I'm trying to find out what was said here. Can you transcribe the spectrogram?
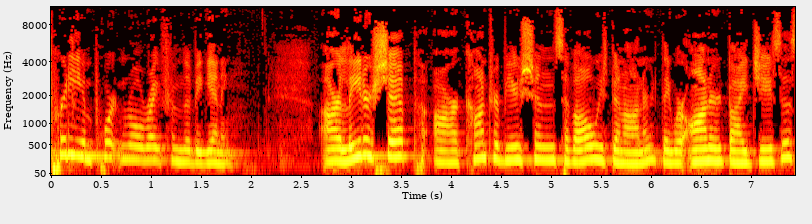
pretty important role right from the beginning. Our leadership, our contributions have always been honored. They were honored by Jesus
